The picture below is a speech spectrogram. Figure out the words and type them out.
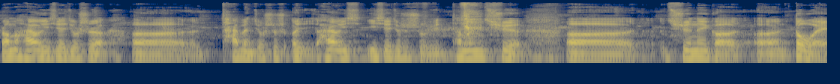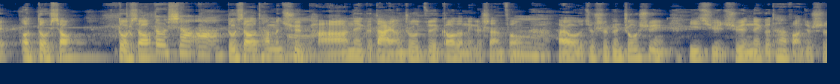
然后还有一些就是呃台本就是呃还有一些一些就是属于他们去呃去那个呃窦唯哦窦骁窦骁窦骁啊，窦骁他们去嗯爬那个大洋洲最高的那个山峰，嗯。还有就是跟周迅一起去那个探访，就是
